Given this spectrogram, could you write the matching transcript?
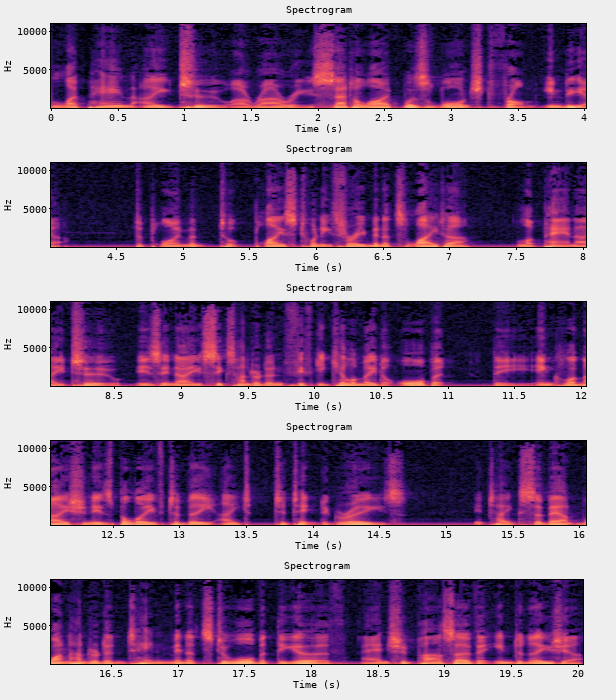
Lapan A2 ORARI satellite was launched from India. Deployment took place 23 minutes later. Lapan A2 is in a 650 kilometre orbit. The inclination is believed to be 8 to 10 degrees. It takes about 110 minutes to orbit the Earth and should pass over Indonesia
